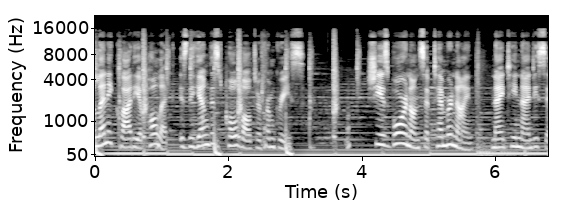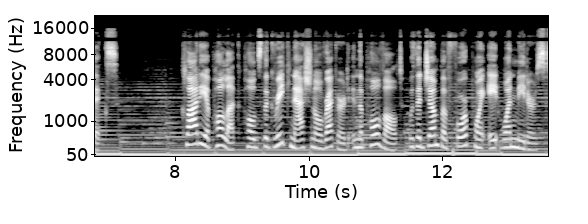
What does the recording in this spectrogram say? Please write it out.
Eleni Claudia Polak is the youngest pole vaulter from Greece. She is born on September 9, 1996. Claudia Polak holds the Greek national record in the pole vault with a jump of 4.81 meters,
